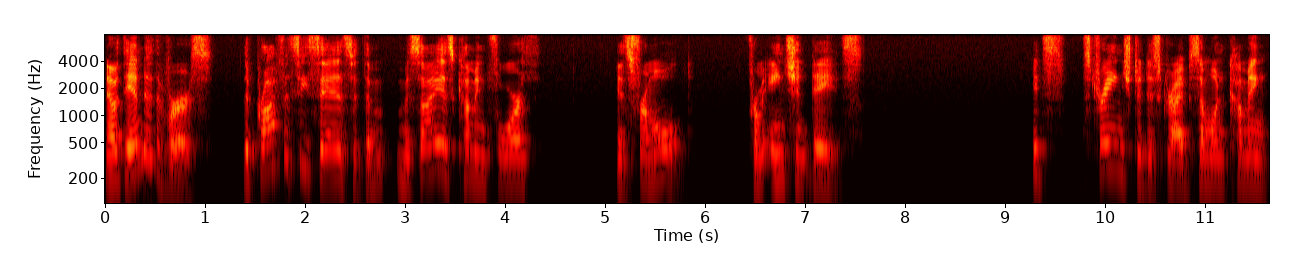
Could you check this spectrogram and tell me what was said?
Now, at the end of the verse, the prophecy says that the Messiah's coming forth is from old, from ancient days. It's strange to describe someone coming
